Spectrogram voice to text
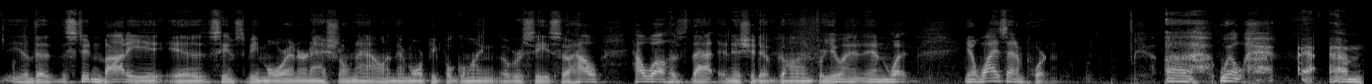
you know, the the student body is, seems to be more international now, and there are more people going overseas. So how how well has that initiative gone for you, and, and what you know why is that important? Uh, well, uh, um,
